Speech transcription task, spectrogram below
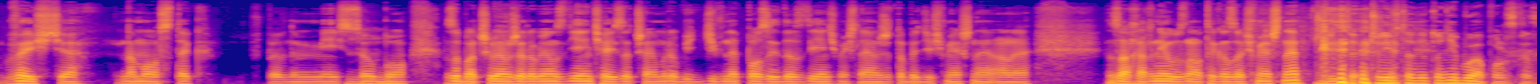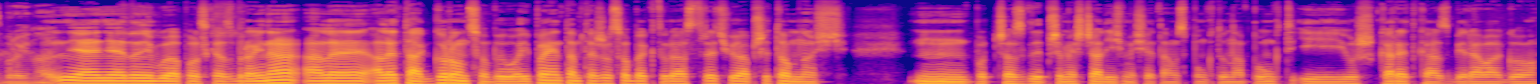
wejście na mostek w pewnym miejscu, Mhm. bo zobaczyłem, że robią zdjęcia i zacząłem robić dziwne pozy do zdjęć. Myślałem, że to będzie śmieszne, ale Zachar nie uznał tego za śmieszne. Czyli, te, czyli wtedy to nie była Polska zbrojna. Nie, nie, to nie była polska zbrojna, ale, ale tak, gorąco było. I pamiętam też osobę, która straciła przytomność mm, podczas gdy przemieszczaliśmy się tam z punktu na punkt i już karetka zbierała go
